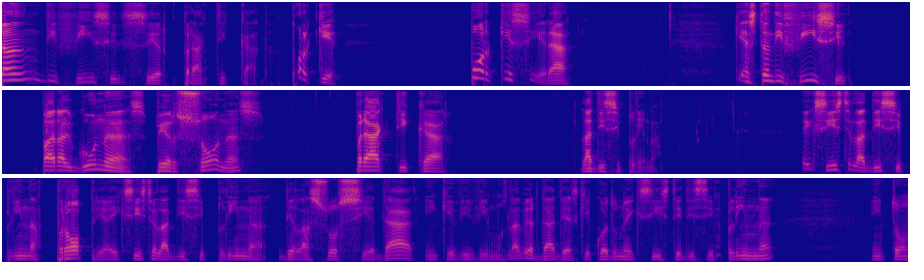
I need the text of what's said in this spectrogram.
tão difícil ser praticada. Por quê? Por que será que é tão difícil para algumas pessoas praticar a disciplina? Existe a disciplina própria, existe a disciplina da sociedade em que vivimos. Na verdade é que quando não existe disciplina, então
